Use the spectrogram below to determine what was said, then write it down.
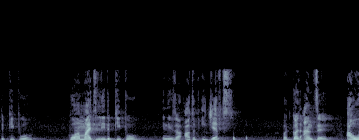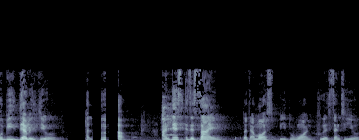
the people. Who am I to lead the people in Israel out of Egypt? But God answered, I will be there with you. Hallelujah. And this is a sign that I must be the one who is sent to you.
